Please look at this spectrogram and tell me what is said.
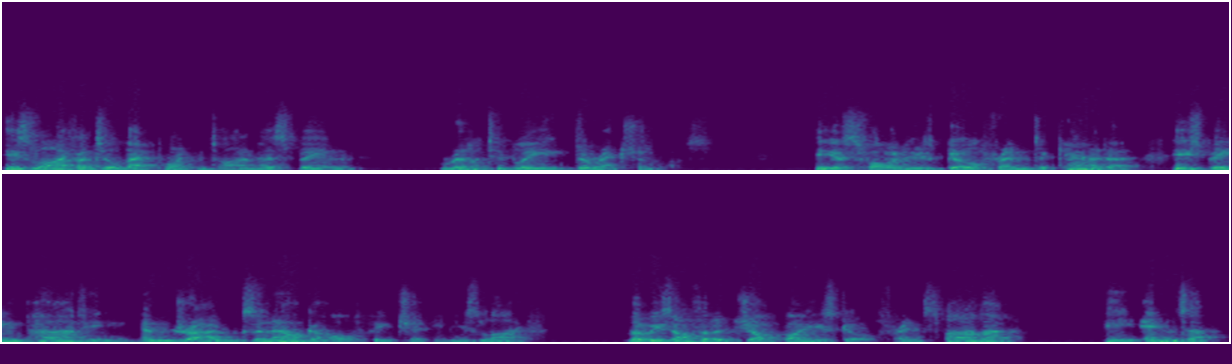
His life until that point in time has been relatively directionless. He has followed his girlfriend to Canada. He's been partying, and drugs and alcohol feature in his life. Though he's offered a job by his girlfriend's father, he ends up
